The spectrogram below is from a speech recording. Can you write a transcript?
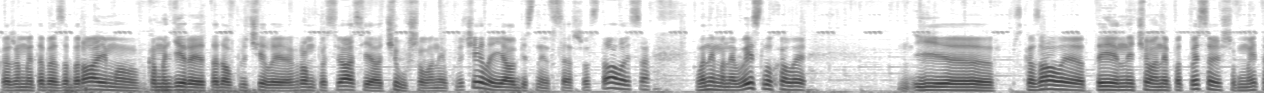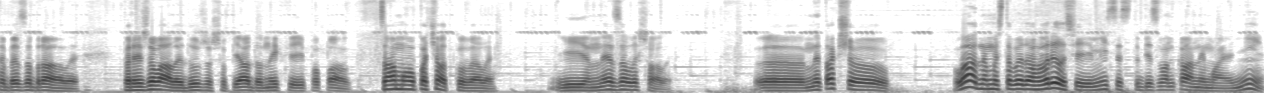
каже, ми тебе забираємо. Командири тоді включили громку зв'язь, я чув, що вони включили, я об'яснив все, що сталося. Вони мене вислухали і сказали, ти нічого не підписуєш, щоб ми тебе забрали. Переживали дуже, щоб я до них і попав. З самого початку вели і не залишали. Е, не так, що ладно, ми з тобою договорилися, і місяць тобі дзвонка немає. Ні.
